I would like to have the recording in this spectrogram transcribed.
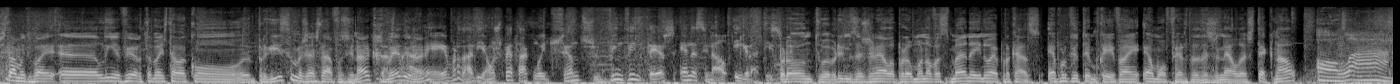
Está muito bem. A linha verde também estava com preguiça, mas já está a funcionar. Que remédio, não é? É verdade, e é um espetáculo 800 2010 é nacional e grátis. Pronto, abrimos a janela para uma nova semana e não é por acaso. É porque o tempo que aí vem é uma oferta das janelas Tecnal. Olá!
